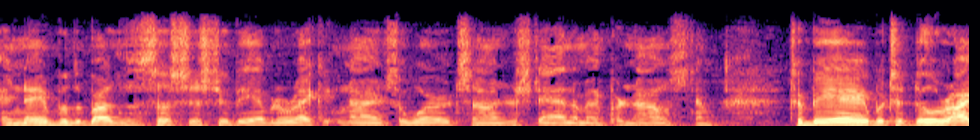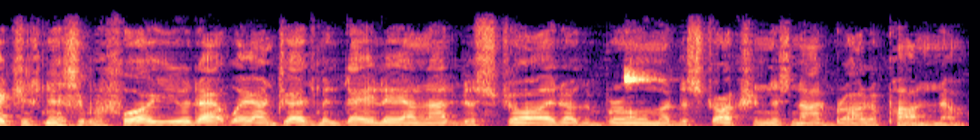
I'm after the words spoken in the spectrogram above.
enable the brothers and sisters to be able to recognize the words, to understand them, and pronounce them to be able to do righteousness before you. That way on judgment day they are not destroyed, or the broom of destruction is not brought upon them,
